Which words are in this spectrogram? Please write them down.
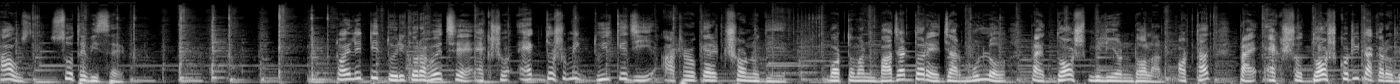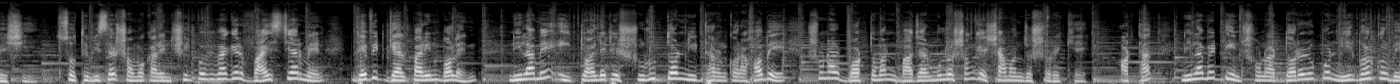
হাউস সোথেবিসে টয়লেটটি তৈরি করা হয়েছে একশো এক দশমিক দুই কেজি আঠারো ক্যারেট স্বর্ণ দিয়ে। বর্তমান বাজার দরে যার মূল্য প্রায় দশ মিলিয়ন ডলার, অর্থাৎ প্রায় একশো দশ কোটি টাকারও বেশি। সোথেবিসের সমকালীন শিল্প বিভাগের ভাইস চেয়ারম্যান ডেভিড গ্যালপারিন বলেন, নিলামে এই টয়লেটের শুরুর দর নির্ধারণ করা হবে সোনার বর্তমান বাজার মূল্যের সঙ্গে সামঞ্জস্য রেখে। অর্থাৎ নিলামের দিন সোনার দরের উপর নির্ভর করবে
